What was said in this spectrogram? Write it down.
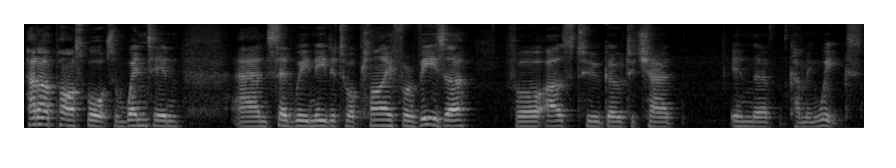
had our passports, and went in and said we needed to apply for a visa for us to go to Chad in the coming weeks.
